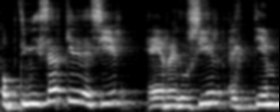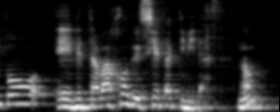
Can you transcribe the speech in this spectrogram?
optimizar quiere decir eh, reducir el tiempo de trabajo de cierta actividad, ¿no?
